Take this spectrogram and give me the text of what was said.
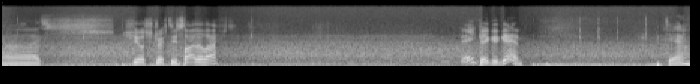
Uh, it's just drifting slightly left. Big. Big again. Yeah.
